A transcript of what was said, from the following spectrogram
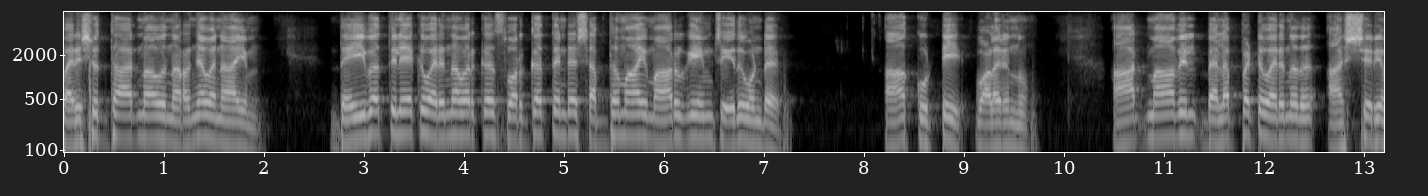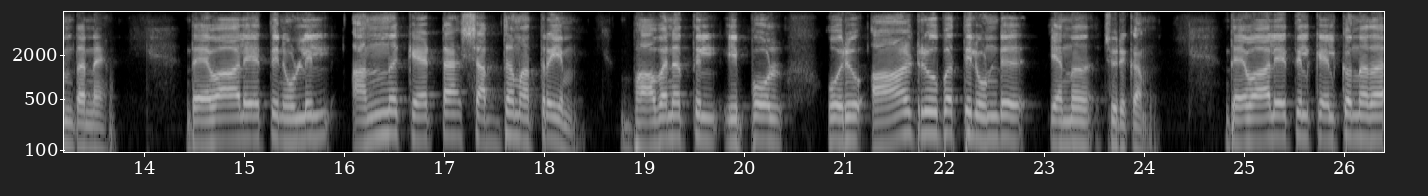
പരിശുദ്ധാത്മാവ് നിറഞ്ഞവനായും ദൈവത്തിലേക്ക് വരുന്നവർക്ക് സ്വർഗത്തിന്റെ ശബ്ദമായി മാറുകയും ചെയ്തുകൊണ്ട് ആ കുട്ടി വളരുന്നു. ആത്മാവിൽ ബലപ്പെട്ട് വരുന്നത് ആശ്ചര്യം തന്നെ. ദേവാലയത്തിനുള്ളിൽ അന്ന് കേട്ട ശബ്ദം അത്രയും ഭവനത്തിൽ ഇപ്പോൾ ഒരു ആൾ രൂപത്തിലുണ്ട് എന്ന് ചുരുക്കം. ദേവാലയത്തിൽ കേൾക്കുന്നത്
